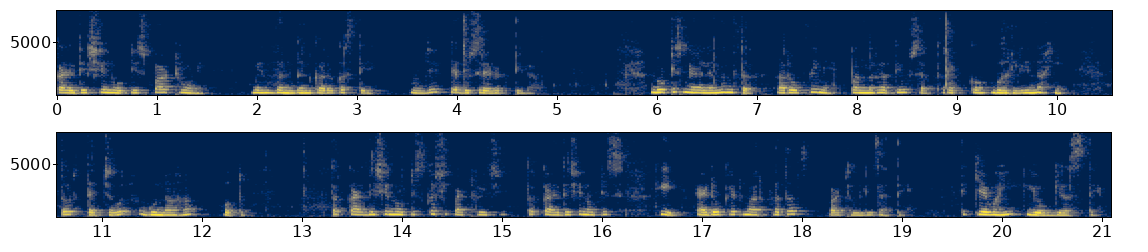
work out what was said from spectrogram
कायदेशीर नोटीस पाठवणे बंधनकारक असते म्हणजे त्या दुसऱ्या व्यक्तीला. नोटीस मिळाल्यानंतर आरोपीने पंधरा दिवसात रक्कम भरली नाही तर त्याच्यावर गुन्हा हा होतो. तर कायदेशीर नोटीस कशी पाठवायची? तर कायदेशीर नोटीस ही ॲडव्होकेटमार्फतच पाठवली जाते. ती केव्हाही योग्य असते.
